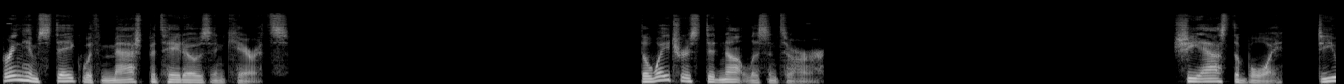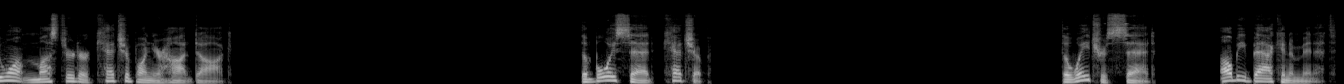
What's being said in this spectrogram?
Bring him steak with mashed potatoes and carrots. The waitress did not listen to her. She asked the boy, Do you want mustard or ketchup on your hot dog? The boy said, Ketchup. The waitress said, I'll be back in a minute,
